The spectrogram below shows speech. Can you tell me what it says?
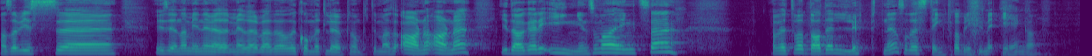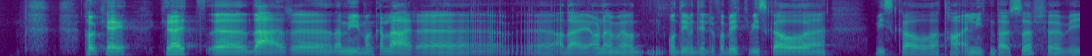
Altså, hvis, eh, hvis en av mine medarbeidere hadde kommet løpende opp til meg og sagt Arne, Arne, i dag er det ingen som har hengt seg. Og vet du hva, Da hadde jeg løpt ned så hadde jeg stengt fabrikken med en gang. Ok, greit. Eh, Det er, eh, det er mye man kan lære eh, av deg, Arne, med å, å drive dildofabrikk. Vi skal, vi skal ta en liten pause før vi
